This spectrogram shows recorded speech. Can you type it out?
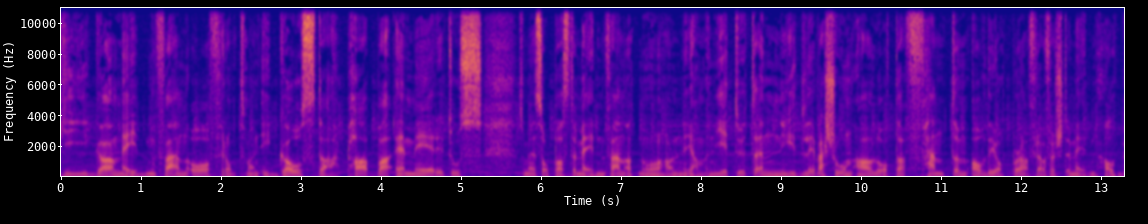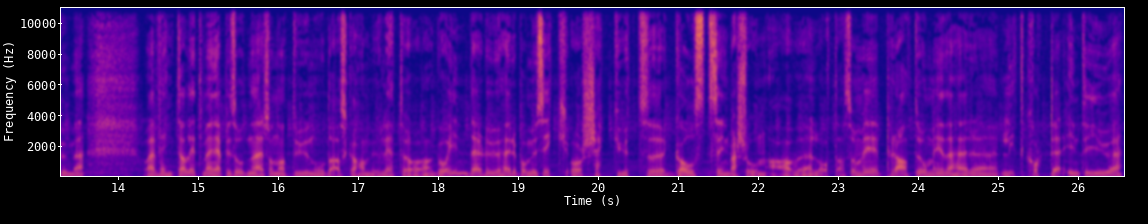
giga Maiden-fan och frontman i Ghost, da. Papa Emeritus som är så pass till Maiden-fan att nu har han jammen gitt ut en nydelig versjon av låta 'Phantom of the Opera' från första Maiden-albumet. Och jag väntar lite med den episoden här så att du nu da skal ha möjlighet att gå in där du hör på musik och checka ut eh, Ghost sin version av eh, låta, som vi pratade om i det här eh, lite korta intervjuet.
